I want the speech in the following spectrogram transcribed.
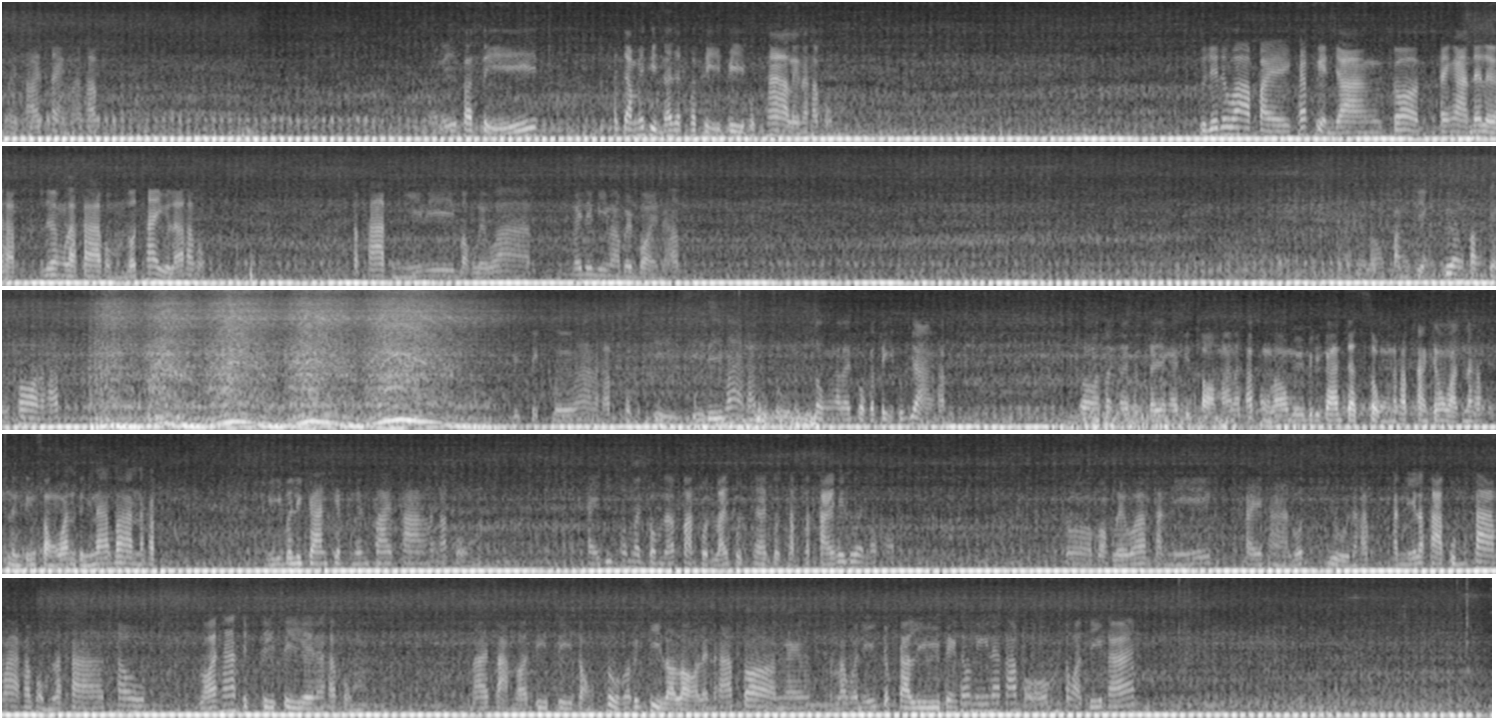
ไฟท้ายแต่งนะครับ วันนี้ภาษี ถ้าจำไม่ผิดน่าจะภาษีปี 65 เลยนะครับผมคือเรียกได้ว่าเอาไปแค่เปลี่ยนยางก็ใช้งานได้เลยครับ เรื่องราคาผมลดให้อยู่แล้วครับผม สภาพอย่างนี้นี่ บอกเลยว่าไม่ได้มีมาบ่อยๆนะครับเดี๋ยวลองฟังเสียงเครื่องฟังเสียงท่อนะครับติดติดมือมากนะครับ ผมขี่ขี่ดีมากครับศูนย์ตรงอะไรปกติทุกอย่างครับ ก็ท่านใดสนใจยังไงติดต่อมานะครับ ของเรามีบริการจัดส่งนะครับ ต่างจังหวัดนะครับหนึ่งถึงสองวันถึงหน้าบ้านนะครับ มีบริการเก็บเงินปลายทางนะครับ ผม ใครที่เข้ามาชมแล้วฝากกดไลค์กดแชร์กด subscribe ให้ด้วยนะครับ ก็บอกเลยว่าคันนี้ใครหารถอยู่นะครับคันนี้ราคาคุ้มค่ามากครับ ผมราคาเท่า 150 cc เลยนะครับ ผมได้300 cc 2สูบเอาไปขี่หล่อๆเลยนะครับ ก็ไงสำหรับวันนี้จบการรีวิวเพียงเท่านี้นะครับ ผม สวัสดีครับ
